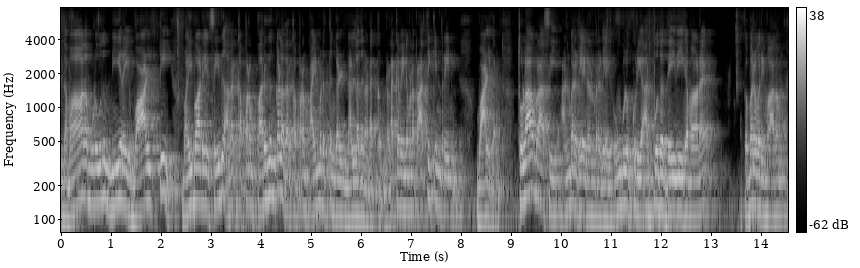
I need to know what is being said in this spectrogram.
இந்த மாதம் முழுவதும் நீரை வாழ்த்தி வழிபாடுகளை செய்து அதற்கப்புறம் பருகுங்கள் அதற்கப்புறம் பயன்படுத்துங்கள் நல்லது நடக்கும். நடக்க வேண்டுமென பிரார்த்திக்கின்றேன். வாழ்க. துலாம் ராசி அன்பர்களே நண்பர்கள். உங்களுக்குரிய அற்புத தெய்வீகமான பிப்ரவரி மாதம்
